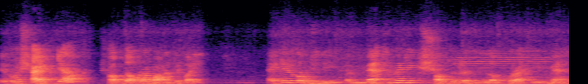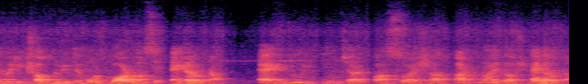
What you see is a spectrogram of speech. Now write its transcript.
এরকম ষাটটা শব্দ আমরা বানাতে পারি। একই রকম যদি ম্যাথমেটিক শব্দটা যদি লক্ষ্য রাখি ম্যাথমেটিক শব্দটিতে মোট বর্ণ আছে এগারোটা। এক, দুই, তিন, চার, পাঁচ, ছয়, সাত, আট, নয়, দশ, এগারোটা।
